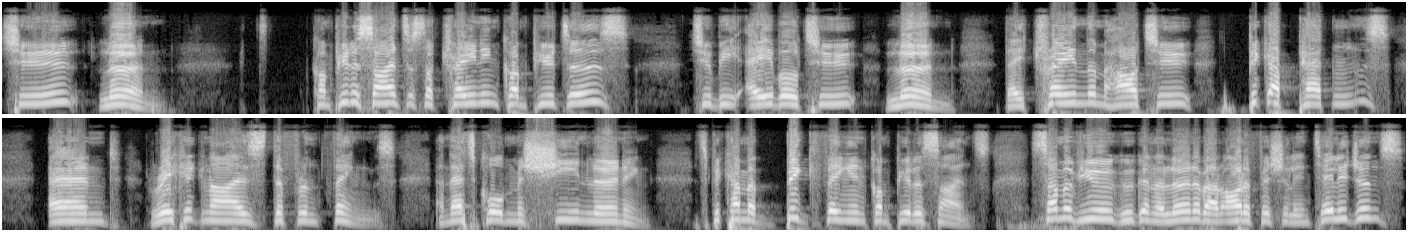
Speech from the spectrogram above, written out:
to learn. Computer scientists are training computers to be able to learn. They train them how to pick up patterns and recognize different things. And that's called machine learning. It's become a big thing in computer science. Some of you who are going to learn about artificial intelligence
